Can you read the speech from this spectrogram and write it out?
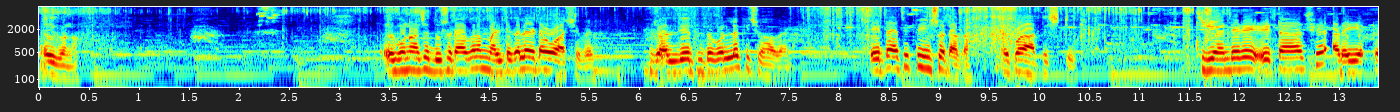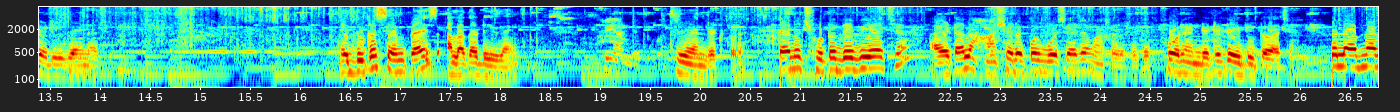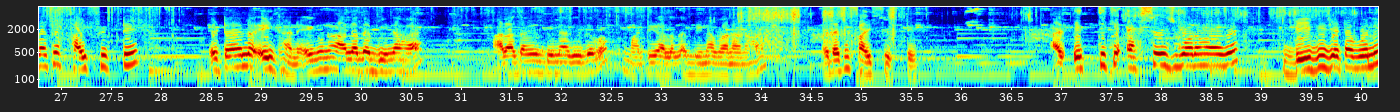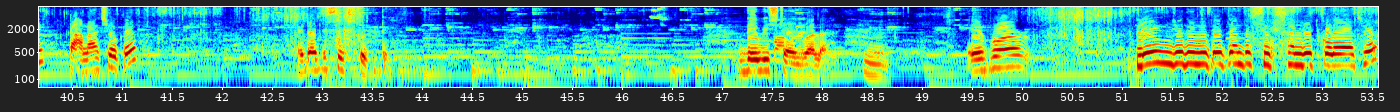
এইগুলো এগুলো আছে দুশো টাকা করে মাল্টি কালার এটাও আসবে। জল দিয়ে ধুতে বললে কিছু হবে না। এটা আছে তিনশো টাকা এরপর আর্টিস্টিক। থ্রি হান্ড্রেডের এটা আছে, আর এই একটা ডিজাইন আছে। এই দুটো সেম প্রাইস আলাদা design three hundred three hundred করে। এটা হলো ছোট দেবী আছে আর এটা হলো হাঁসের ওপর বসে আছে মা সরস্বতী ফোর হান্ড্রেড এটা এই দুটো আছে। তাহলে আপনার আছে ফাইভ ফিফটি এটা হলো এইখানে। এগুলো আলাদা বিনা হয়। আলাদা আমি বিনা দিয়ে দেবো মাটির আলাদা বিনা বানানো হয়। এটা আছে ফাইভ ফিফটি আর এর থেকে এক সাইজ বড় হবে দেবী যেটা বলি টানা চোখে। এটা হচ্ছে সিক্স ফিফটি দেবী স্টাইল বলা। হুম। এরপর প্লেন যদি নিতে চান তো সিক্স হান্ড্রেড করে আছে,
